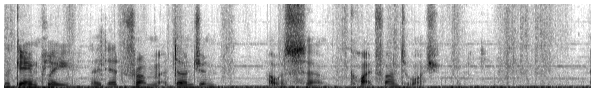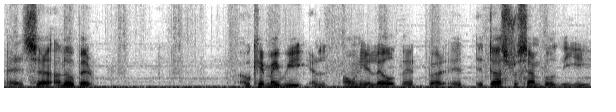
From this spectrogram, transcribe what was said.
the gameplay they did from a dungeon. That was um, quite fun to watch. It's uh, a little bit okay, maybe only a little bit, but it, it does resemble the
